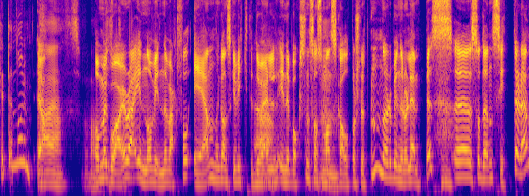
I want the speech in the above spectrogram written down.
helt enormt. Ja, ja. Og Maguire er inne og vinner i hvert fall én ganske viktig duell inne i boksen, sånn som han skal på slutten, når det begynner å lempes. Eh, Så den sitter, den.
